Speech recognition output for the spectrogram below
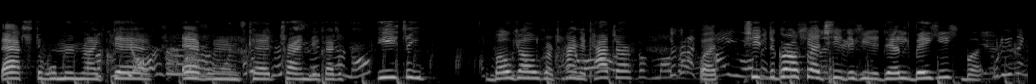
that's the woman right there. Everyone's trying to catch her. These three bozos are trying to catch her, but she, the girl said she did it a daily basis, but What do you think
